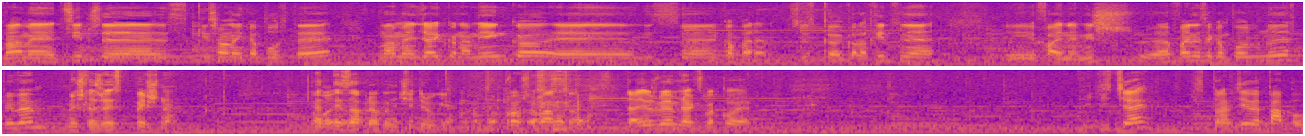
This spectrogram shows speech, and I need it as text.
Mamy chipsy z kiszonej kapusty, mamy jajko na miękko yy, i z e, koperem. Wszystko ekologicznie i fajne. Misz, e, fajnie sobie komponujesz piwem? Myślę, że jest pyszne. Chętnie zabrałbym ci drugie. No to proszę bardzo. Ja już wiem jak smakuje. Widzicie? Z prawdziwe papu.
